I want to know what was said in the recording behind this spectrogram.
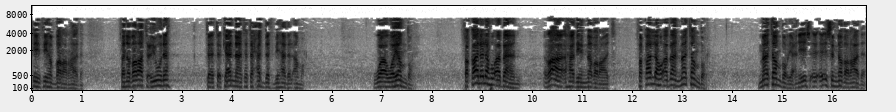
فيه, فيه الضرر هذا. فنظرات عيونه كأنها تتحدث بهذا الأمر. وينظر. فقال له أبان رأى هذه النظرات فقال له أبان ما تنظر؟ ما تنظر يعني إيش, إيش النظر هذا؟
